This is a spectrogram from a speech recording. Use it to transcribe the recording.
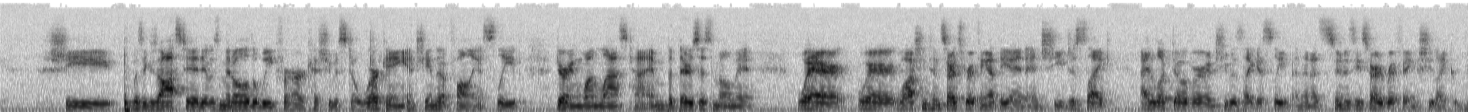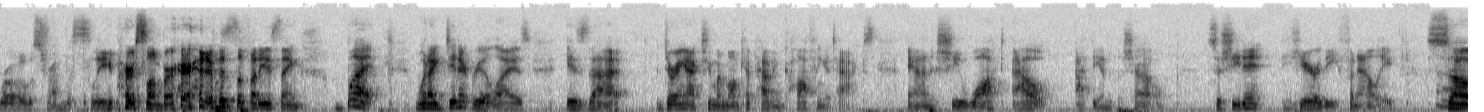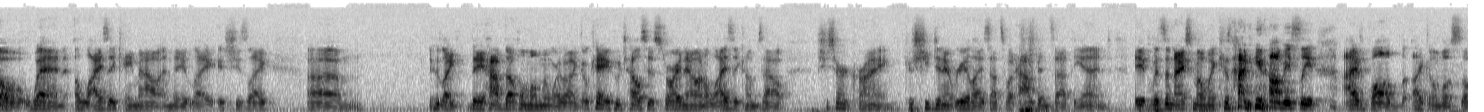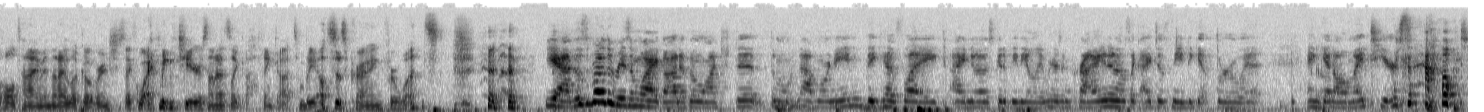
she was exhausted. It was middle of the week for her because she was still working, and she ended up falling asleep during one last time. But there's this moment where where Washington starts riffing at the end, and she just like I looked over and she was like asleep, and then as soon as he started riffing, she like rose from the sleep her slumber, and it was the funniest thing. But what I didn't realize is that during Act Two, my mom kept having coughing attacks, and she walked out at the end of the show, so she didn't hear the finale. So when Eliza came out and they like, she's like, um, who like they have that whole moment where they're like, okay, who tells his story now? And Eliza comes out. She started crying because she didn't realize that's what happens at the end. It was a nice moment because I mean, obviously, I've bawled like almost the whole time, and then I look over and she's like wiping tears, and I was like, oh, thank God, somebody else is crying for once. Yeah, this is part of the reason why I got up and watched it the, that morning because like I knew I was going to be the only person crying, and I was like, I just need to get through it and get all my tears out.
